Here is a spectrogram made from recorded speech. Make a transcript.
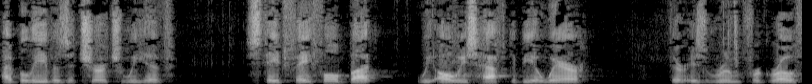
I believe as a church we have stayed faithful, but we always have to be aware there is room for growth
